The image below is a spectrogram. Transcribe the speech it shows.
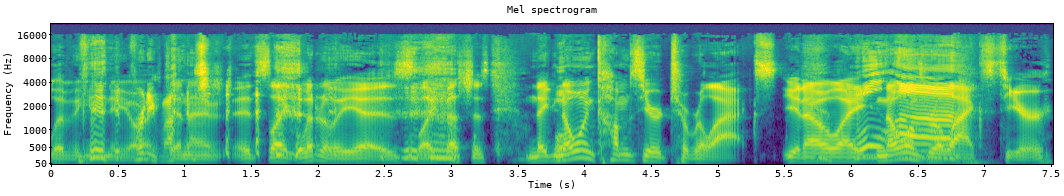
living in New York Pretty and much. I, it's like literally is like that's just like no one comes here to relax you know like Well, no one's uh, relaxed here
